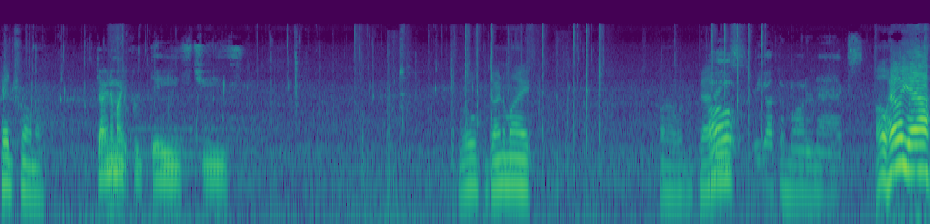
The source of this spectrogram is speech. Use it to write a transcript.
head trauma. Dynamite for days, jeez. Rope, dynamite. Uh, what, Oh, we got the modern axe. Oh, hell yeah!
